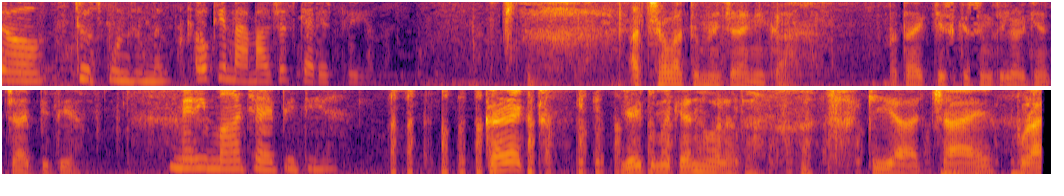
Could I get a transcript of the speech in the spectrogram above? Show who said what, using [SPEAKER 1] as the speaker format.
[SPEAKER 1] uh, two spoons of milk.
[SPEAKER 2] Okay, ma'am, I'll just get it for you.
[SPEAKER 3] अच्छा हुआ तुमने चाय नहीं कहा पता है किस किस्म की लड़कियाँ चाय पीती है
[SPEAKER 1] मेरी माँ चाय पीती है
[SPEAKER 3] करेक्ट यही तुम्हें कहने वाला था कि यह चाय पुरानी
